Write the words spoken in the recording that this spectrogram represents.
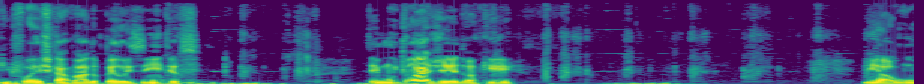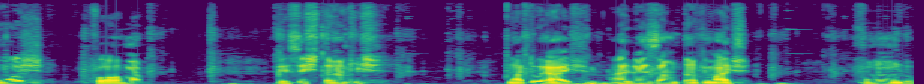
que foi escavado pelos índios. Tem muito lajedo aqui. E algumas formam esses tanques naturais. Às vezes é um tanque mais fundo,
